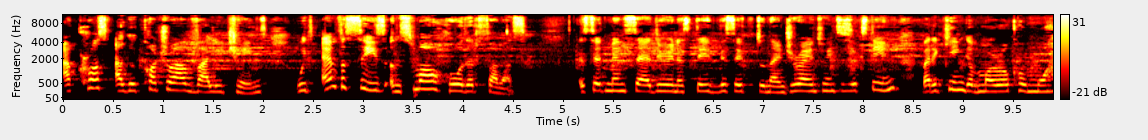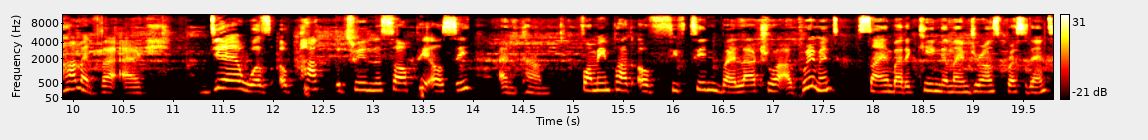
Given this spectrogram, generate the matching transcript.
across agricultural value chains with emphasis on smallholder farmers. A statement said during a state visit to Nigeria in 2016 by the King of Morocco, Mohammed VI, there was a pact between NIRSAL PLC and CAM, forming part of 15 bilateral agreements signed by the King and Nigerian's President,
